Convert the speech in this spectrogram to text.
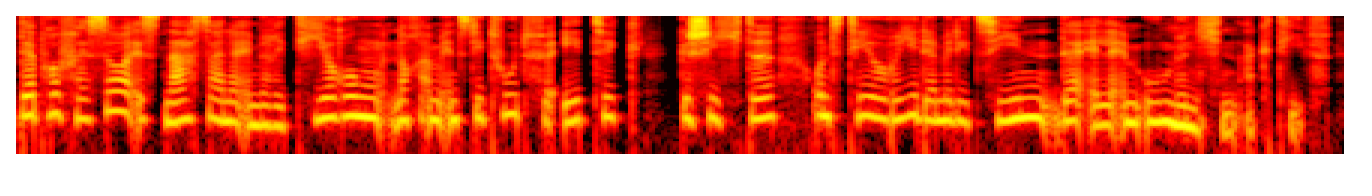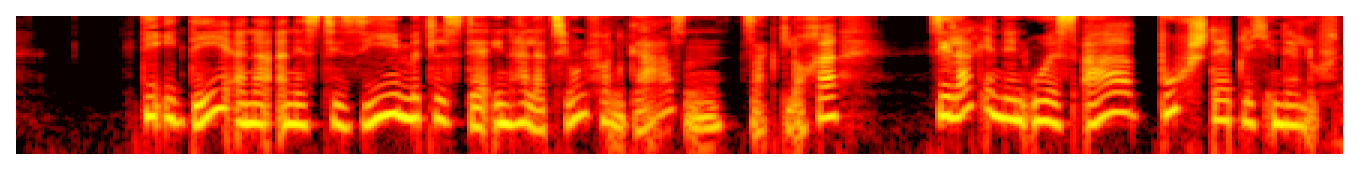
Der Professor ist nach seiner Emeritierung noch am Institut für Ethik, Geschichte und Theorie der Medizin der LMU München aktiv. Die Idee einer Anästhesie mittels der Inhalation von Gasen, sagt Locher, sie lag in den USA buchstäblich in der Luft.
